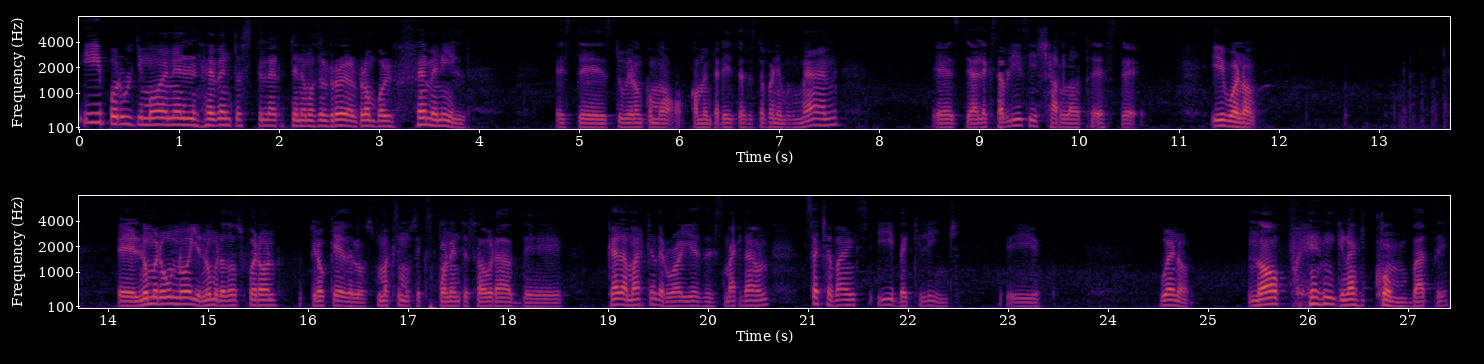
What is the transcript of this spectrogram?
Y por último, en el evento estelar tenemos el Royal Rumble femenil. Este estuvieron como comentaristas Stephanie McMahon, este Alexa Bliss y Charlotte, este y bueno, el número uno y el número dos fueron, creo que de los máximos exponentes ahora de cada marca de Royals de SmackDown, Sacha Banks y Becky Lynch. Y bueno, no fue un gran combate.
